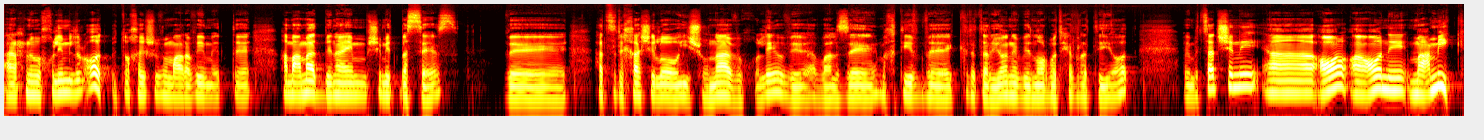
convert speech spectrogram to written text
אנחנו יכולים לראות בתוך היישובים הערביים את אה, המעמד ביניים שמתבסס, והצריכה שלו היא שונה וכולי, אבל זה מכתיב אה, קריטריונים ונורמות חברתיות. ומצד שני, העוני מעמיק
